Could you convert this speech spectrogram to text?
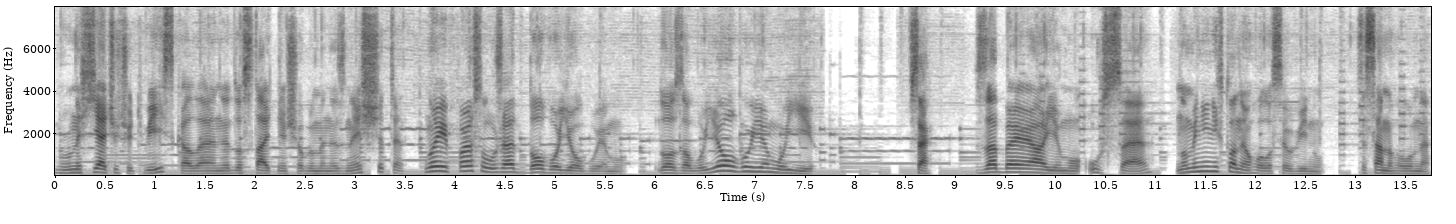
Ну, У них є чуть-чуть військ, але недостатньо, щоб мене знищити. Ну і просто вже довойовуємо. Дозавойовуємо їх. Все. Забираємо усе. Ну мені ніхто не оголосив війну. Це саме головне.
